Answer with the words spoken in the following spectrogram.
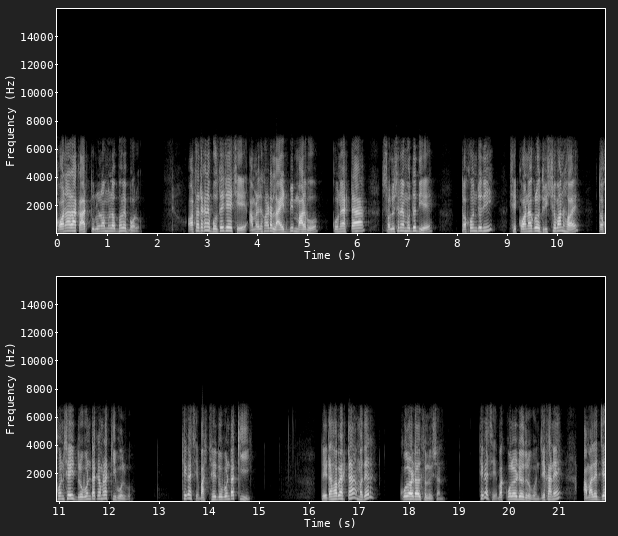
কণার আকার তুলনামূলকভাবে বড়। অর্থাৎ এখানে বলতে চেয়েছে আমরা যখন একটা লাইট বিম মারবো কোনো একটা সলিউশনের মধ্যে দিয়ে, তখন যদি সেই কণাগুলো দৃশ্যমান হয়, তখন সেই দ্রবণটাকে আমরা কি বলব? ঠিক আছে? বা সেই দ্রবণটা কি? তো এটা হবে একটা আমাদের কোলয়েডাল সলিউশন ঠিক আছে? বা কোলয়েডীয় দ্রবণ, যেখানে আমাদের যে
